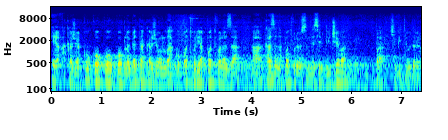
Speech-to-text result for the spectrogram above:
E, a kaže, a ko, ko, ko, ko blebeta, kaže, on lahko potvori, a potvora za, a kaza da potvori 80 bičeva, pa će biti udareno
